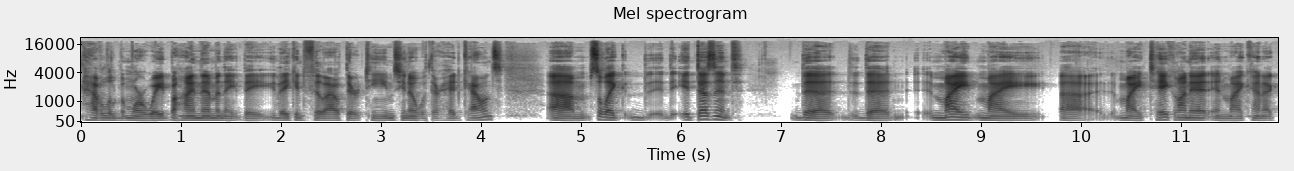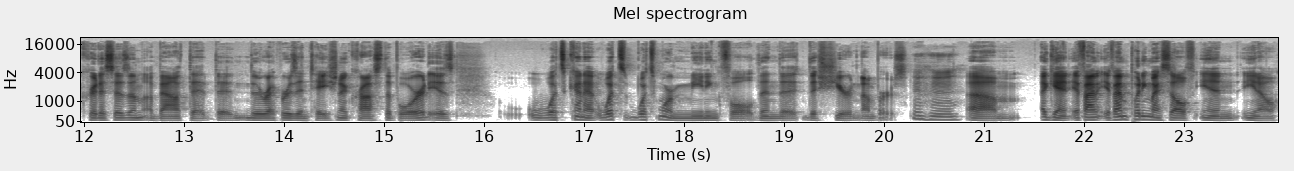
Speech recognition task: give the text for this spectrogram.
have a little bit more weight behind them and they they, they can fill out their teams you know with their head counts um, so like th- it doesn't the the my my uh, my take on it and my kind of criticism about the, the the representation across the board is what's kind of what's what's more meaningful than the the sheer numbers Mhm. um, again, if I'm if I'm putting myself in, you know,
